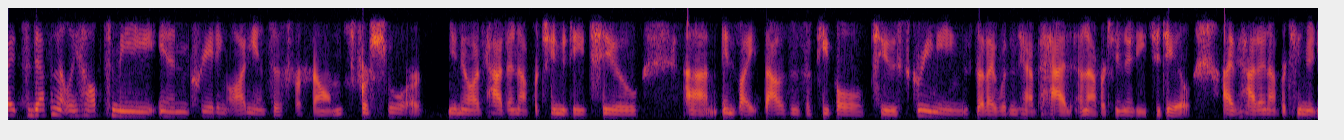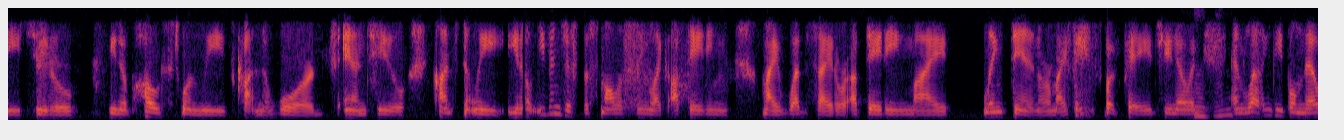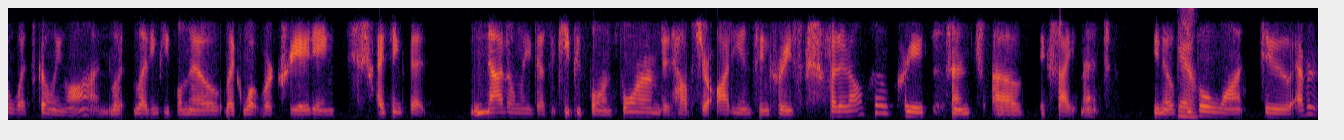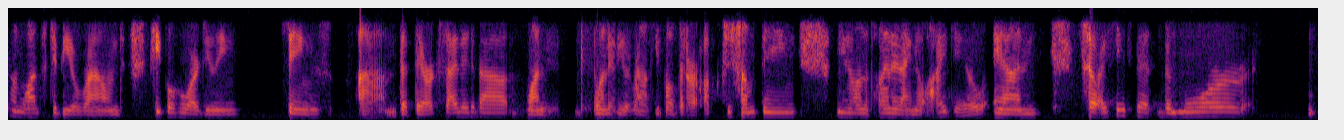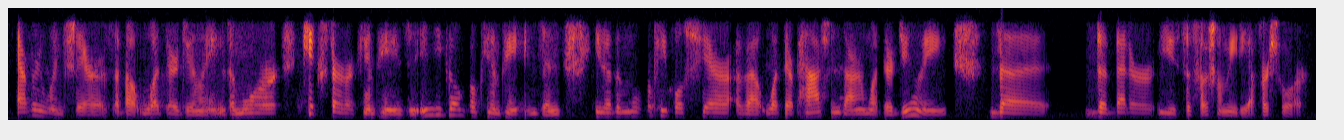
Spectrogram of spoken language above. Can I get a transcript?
It's definitely helped me in creating audiences for films, for sure. You know, I've had an opportunity to um, invite thousands of people to screenings that I wouldn't have had an opportunity to do. I've had an opportunity to, you know, post when we've gotten awards and to constantly, you know, even just the smallest thing like updating my website or updating my LinkedIn or my Facebook page, you know, and, mm-hmm. and letting people know what's going on, letting people know like what we're creating. I think that not only does it keep people informed, it helps your audience increase, but it also creates a sense of excitement. You know, yeah. people want to, everyone wants to be around people who are doing things um, that they're excited about. Want want to be around people that are up to something, you know, on the planet. I know I do, and so I think that the more everyone shares about what they're doing. The more Kickstarter campaigns and Indiegogo campaigns, and you know, the more people share about what their passions are and what they're doing, the the better use of social media for sure.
